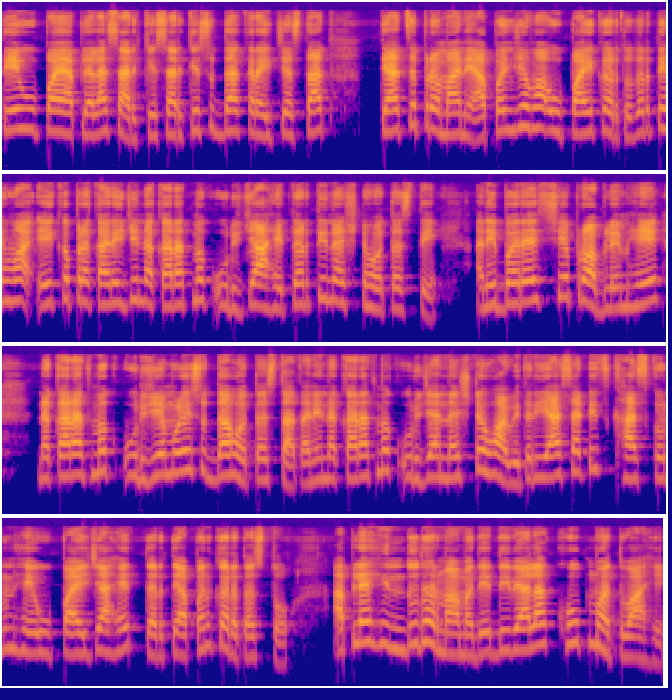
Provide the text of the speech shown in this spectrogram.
ते उपाय आपल्याला सारखे सारखे सुद्धा करायचे असतात. त्याचप्रमाणे आपण जेव्हा उपाय करतो तर तेव्हा एक प्रकारे जी नकारात्मक ऊर्जा आहे तर ती नष्ट होत असते. आणि बरेचसे प्रॉब्लेम हे नकारात्मक ऊर्जेमुळे सुद्धा होत असतात. आणि नकारात्मक ऊर्जा नष्ट व्हावी तर यासाठीच खास करून हे उपाय जे आहेत तर ते आपण करत असतो. आपल्या हिंदू धर्मामध्ये दिव्याला खूप महत्त्व आहे.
